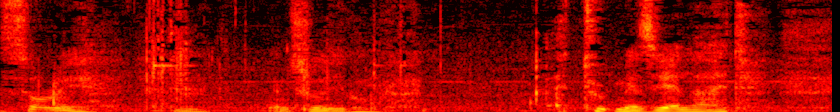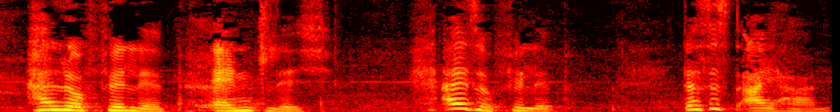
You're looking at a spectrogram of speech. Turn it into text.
Sorry. Entschuldigung. Tut mir sehr leid. Hallo Philipp, endlich. Also Philipp, das ist Ayhan.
